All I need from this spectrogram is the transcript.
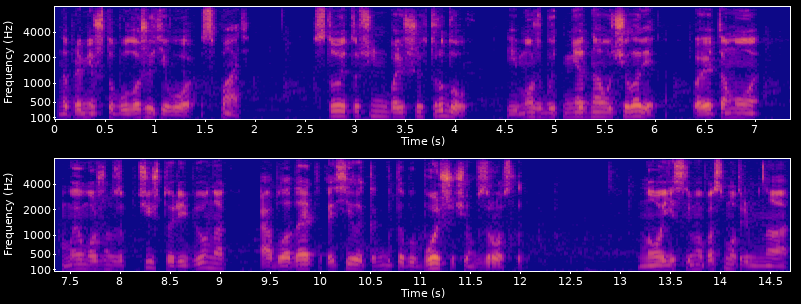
например, чтобы уложить его спать, стоит очень больших трудов и может быть ни одного человека. Поэтому мы можем заключить, что ребенок обладает этой силой как будто бы больше, чем взрослый. Но если мы посмотрим на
